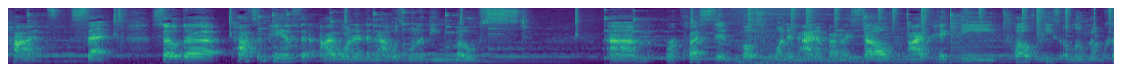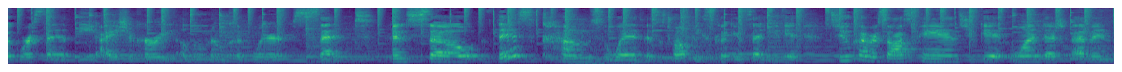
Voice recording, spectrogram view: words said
pot set. So the pots and pans that I wanted and that was one of the most um, requested, most wanted item by myself. I picked the 12 piece aluminum cookware set, the Ayesha Curry aluminum cookware set. And so this comes with, it's a 12 piece cooking set. You get two covered saucepans, you get one Dutch oven,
